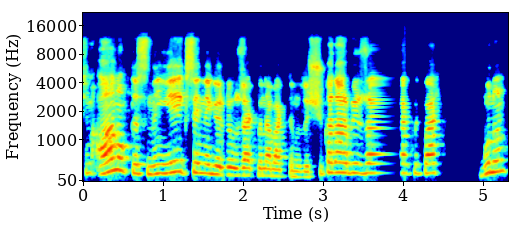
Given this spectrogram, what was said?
Şimdi A noktasının y eksenine göre uzaklığına baktığımızda şu kadar bir uzaklık var. Bunun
